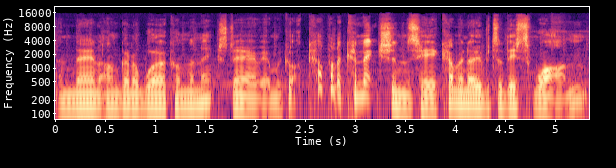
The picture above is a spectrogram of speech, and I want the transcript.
And then I'm going to work on the next area. And we've got a couple of connections here coming over to this one,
